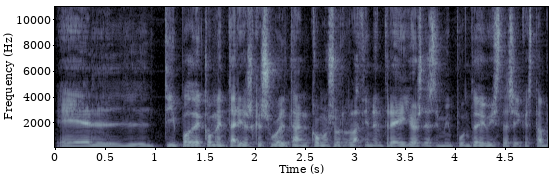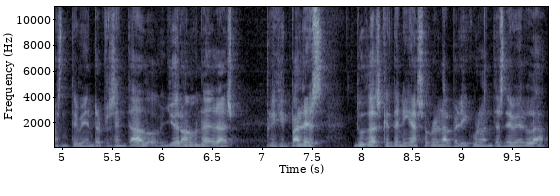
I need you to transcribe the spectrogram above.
el tipo de comentarios que sueltan, cómo su relación entre ellos, desde mi punto de vista sí que está bastante bien representado. Yo era una de las principales dudas que tenía sobre la película antes de verla.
